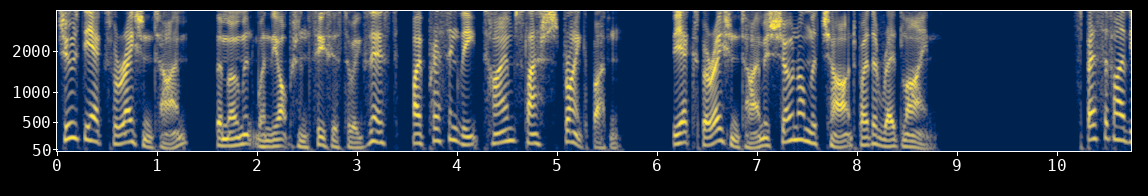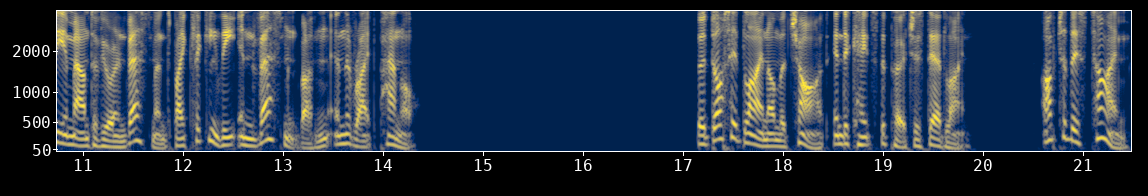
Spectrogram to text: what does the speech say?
Choose the expiration time, the moment when the option ceases to exist, by pressing the Time slash Strike button. The expiration time is shown on the chart by the red line. Specify the amount of your investment by clicking the Investment button in the right panel. The dotted line on the chart indicates the purchase deadline. Up to this time,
